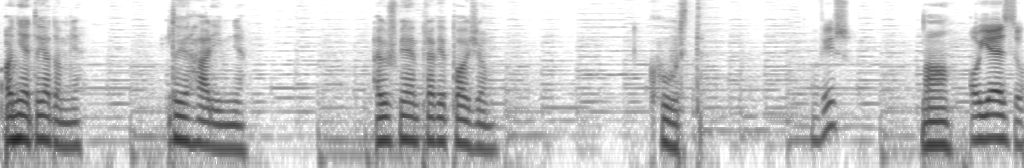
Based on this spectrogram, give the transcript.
O nie, dojadą mnie. Dojechali mnie. A już miałem prawie poziom. Kurde. Mówisz? No. O Jezu,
